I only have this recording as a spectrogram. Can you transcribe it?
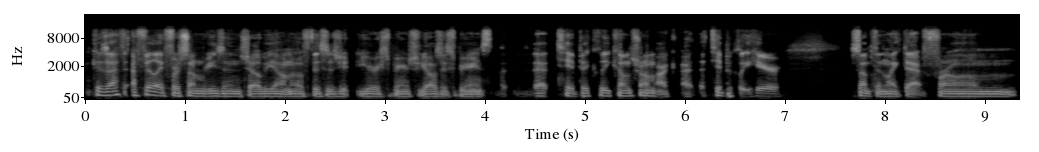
because I, th- I feel like for some reason, Shelby, I don't know if this is your, your experience or y'all's experience, that, that typically comes from. I, I typically hear something like that from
